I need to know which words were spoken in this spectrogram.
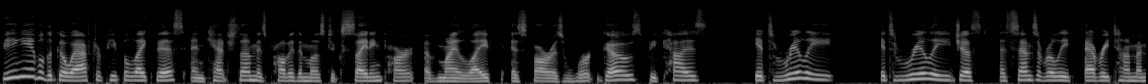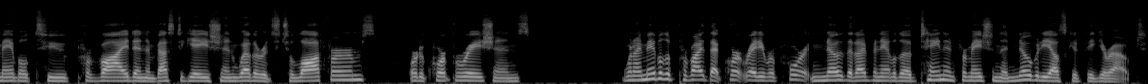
Being able to go after people like this and catch them is probably the most exciting part of my life as far as work goes because it's really it's really just a sense of relief every time I'm able to provide an investigation, whether it's to law firms or to corporations. When I'm able to provide that court ready report and know that I've been able to obtain information that nobody else could figure out,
